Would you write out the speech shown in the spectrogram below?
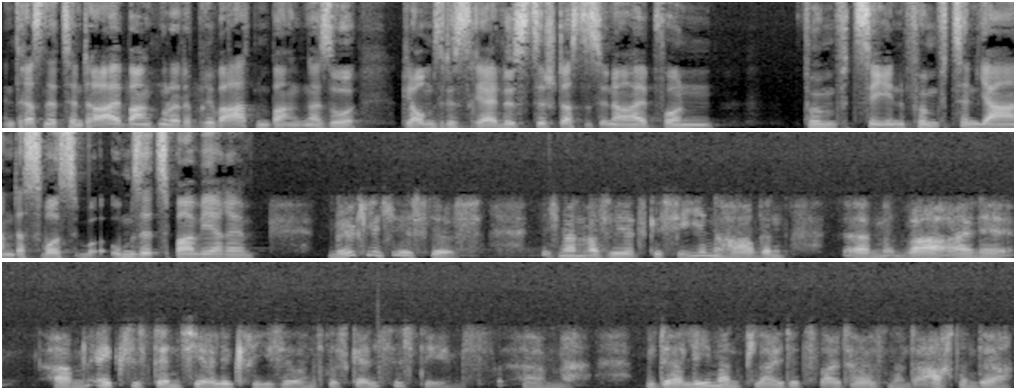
Interessen der Zentralbanken oder der privaten Banken. Also glauben Sie das realistisch, dass das innerhalb von 5, 10, 15 Jahren, dass sowas umsetzbar wäre? Möglich ist es. Ich meine, was wir jetzt gesehen haben, ähm, war eine ähm, existenzielle Krise unseres Geldsystems. Ähm, mit der Lehman-Pleite 2008 und der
